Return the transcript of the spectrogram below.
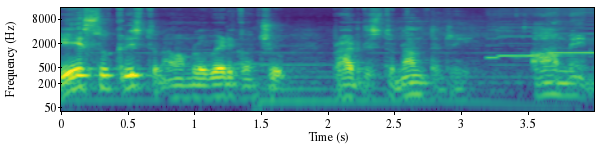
ఏసుక్రీస్తు నామంలో వేడుకొంచు ప్రార్థిస్తున్నాం తండ్రి. ఆమెన్.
